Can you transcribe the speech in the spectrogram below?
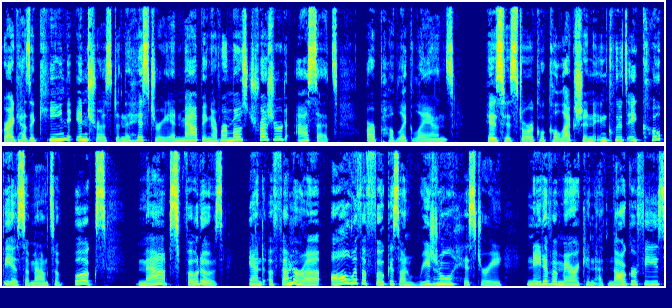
Greg has a keen interest in the history and mapping of our most treasured assets, our public lands. His historical collection includes a copious amounts of books, maps, photos, and ephemera, all with a focus on regional history, Native American ethnographies,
